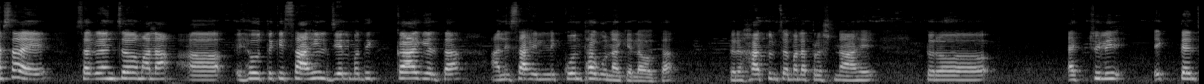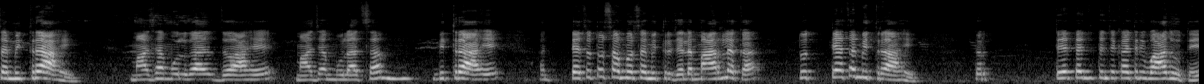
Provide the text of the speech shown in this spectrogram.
असा आहे सगळ्यांचं मला हे होतं की साहिल जेलमध्ये का गेलता आणि साहिलने कोणता गुन्हा केला होता? तर हा तुमचा मला प्रश्न आहे. तर ॲक्च्युली एक त्यांचा मित्र आहे. माझा मुलगा जो आहे माझ्या मुलाचा मित्र आहे. आणि त्याचा तो समोरचा मित्र ज्याला मारलं का तो त्याचा मित्र आहे. तर ते त्यांचे त्यांचे काहीतरी वाद होते.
